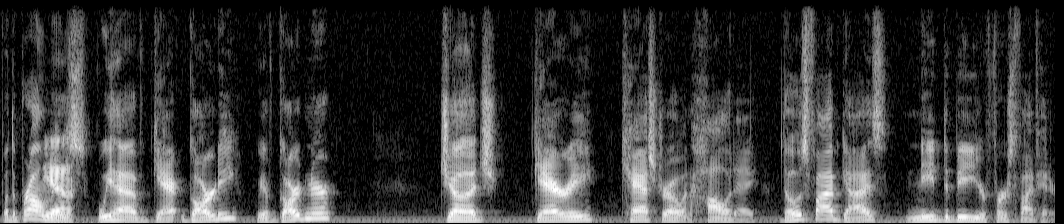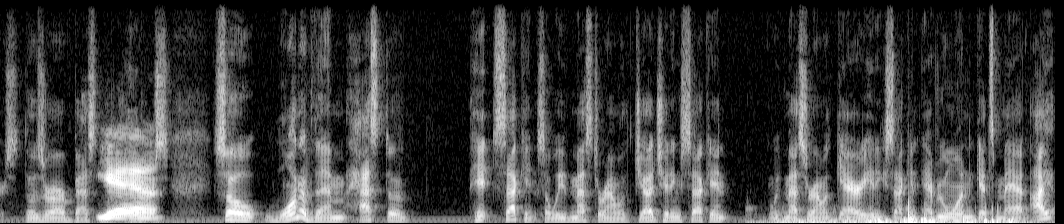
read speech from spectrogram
But the problem Yeah. is we have Gar- Gardy, we have Gardner, Judge, Gary, Castro, and Holliday. Those five guys need to be your first five hitters. Those are our best Yeah. hitters. So one of them has to hit second. So we've messed around with Judge hitting second. We've messed around with Gary hitting second. Everyone gets mad. I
